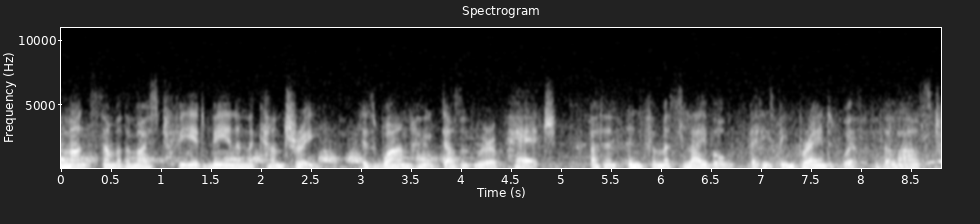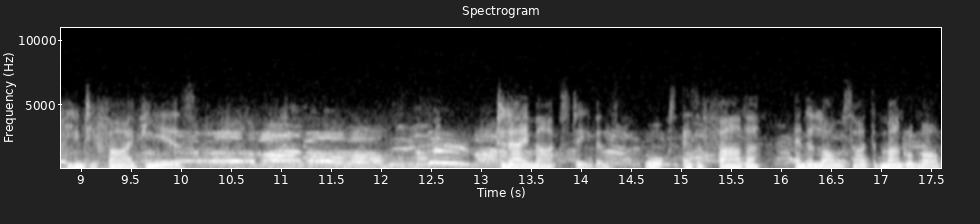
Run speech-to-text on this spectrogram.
Amongst some of the most feared men in the country is one who doesn't wear a patch, but an infamous label that he's been branded with for the last 25 years. Today, Mark Stevens walks as a father and alongside the mongrel mob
